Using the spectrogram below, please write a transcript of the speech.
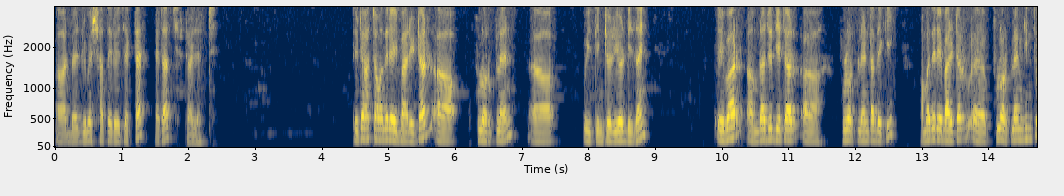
আর বেডরুমের সাথে রয়েছে একটা অ্যাটাচ টয়লেট তো এটা হচ্ছে আমাদের এই বাড়িটার floor plan with interior design এবার আমরা যদি এটার ফ্লোর প্ল্যানটা দেখি, আমাদের এই বাড়িটার ফ্লোর প্ল্যান কিন্তু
